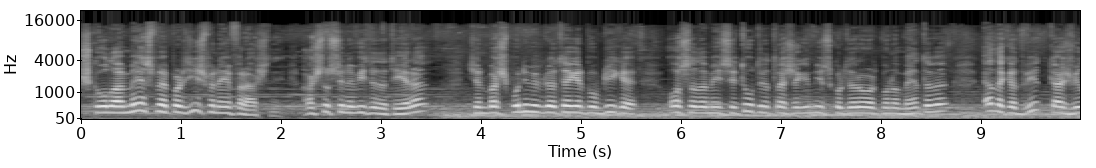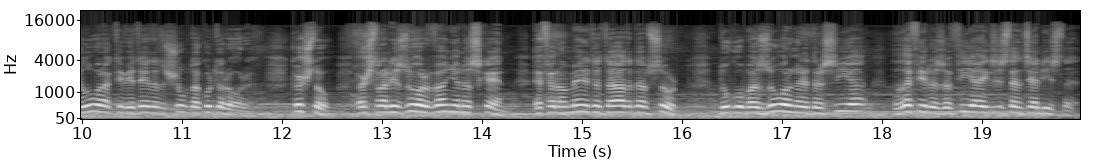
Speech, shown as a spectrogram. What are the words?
Shkolla e Mesme e Përgjithshme Naim Frashëri, ashtu si në vitet e tjera, që në bashkëpunim me Bibliotekën Publike ose dhe me Institutin e Trashëgimisë Kulturore të Monumenteve, edhe këtë vit ka zhvilluar aktivitete të shumta kulturore. Kështu, është realizuar vënia në skenë e fenomenit të teatrit absurd, duke u bazuar nga letërsia dhe filozofia ekzistencialiste.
